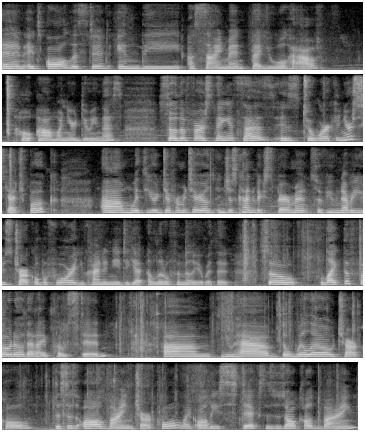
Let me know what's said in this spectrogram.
and it's all listed in the assignment that you will have um, when you're doing this. So the first thing it says is to work in your sketchbook um, with your different materials and just kind of experiment. So if you've never used charcoal before, you kind of need to get a little familiar with it. So like the photo that I posted, um, you have the willow charcoal. This is all vine charcoal, like all these sticks. This is all called vine.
